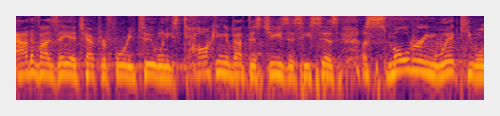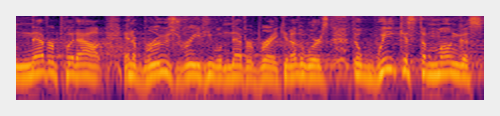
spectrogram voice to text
out of Isaiah chapter 42, when he's talking about this Jesus, he says, A smoldering wick he will never put out, and a bruised reed he will never break. In other words, the weakest among us,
